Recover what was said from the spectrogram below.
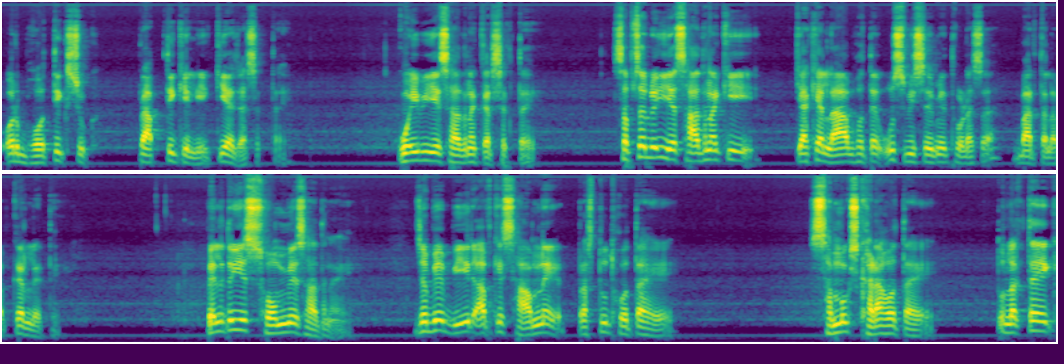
और भौतिक सुख प्राप्ति के लिए किया जा सकता है। कोई भी ये साधना कर सकता है। सबसे पहले यह साधना की क्या क्या लाभ होता है, उस विषय में थोड़ा सा वार्तालाप कर लेते हैं। पहले तो ये सौम्य साधना है। जब ये वीर आपके सामने प्रस्तुत होता है, सम्मुख खड़ा होता है तो लगता है एक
